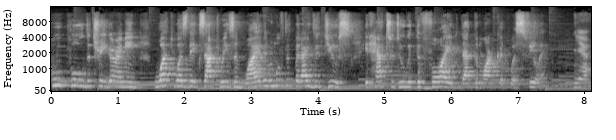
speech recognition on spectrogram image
who pulled the trigger. I mean, what was the exact reason why they removed it? But I deduce it had to do with the void that the market was feeling. Yeah.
